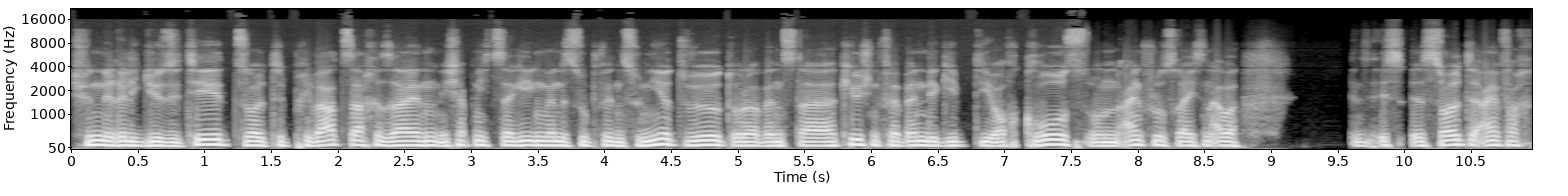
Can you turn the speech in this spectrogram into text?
Ich finde, Religiosität sollte Privatsache sein. Ich habe nichts dagegen, wenn es subventioniert wird oder wenn es da Kirchenverbände gibt, die auch groß und einflussreich sind. Aber es, es sollte einfach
